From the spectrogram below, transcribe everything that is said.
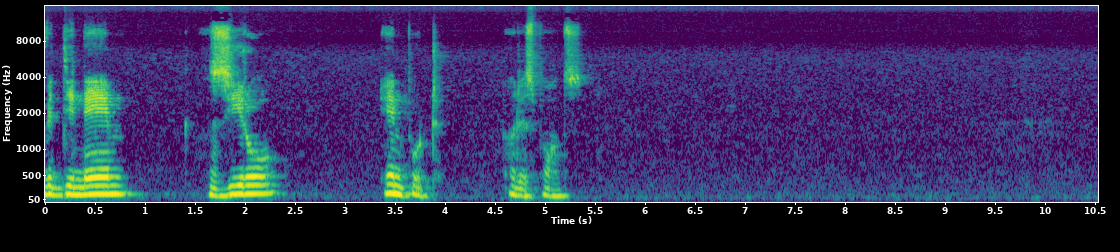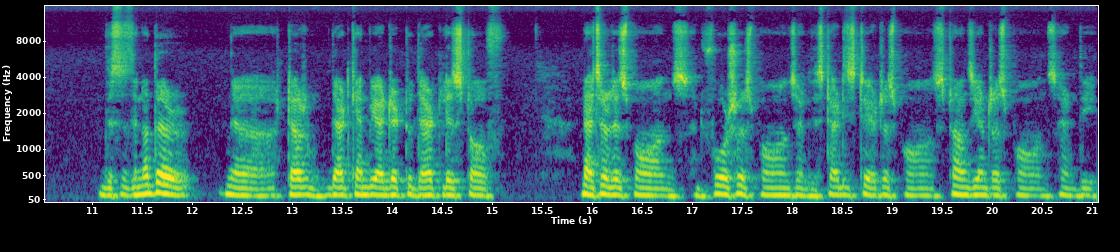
with the name zero input response. this is another uh, term that can be added to that list of natural response and force response and the steady state response, transient response and the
